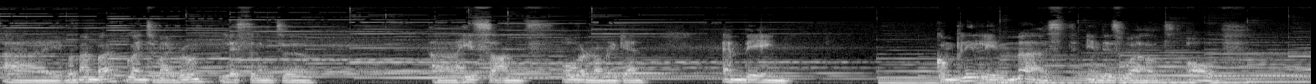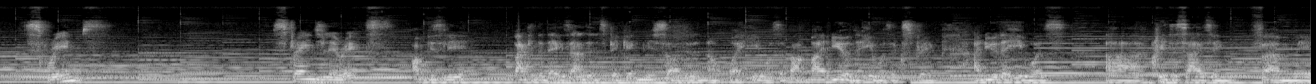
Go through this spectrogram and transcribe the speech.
I remember going to my room, listening to uh, his songs over and over again, and being completely immersed in this world of screams, strange lyrics. Obviously, back in the days, I didn't speak English, so I didn't know what he was about, but I knew that he was extreme. I knew that he was uh, criticizing firmly,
